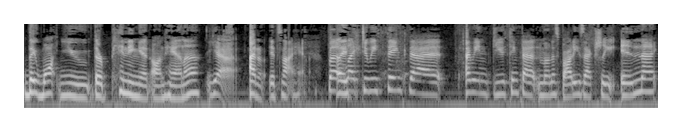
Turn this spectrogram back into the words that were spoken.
they want you. They're pinning it on Hannah. Yeah, I don't. It's not Hannah. but like, do we think that? I mean, do you think that Mona's body is actually in that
